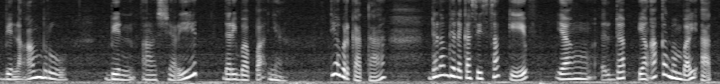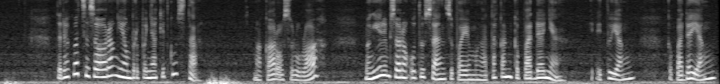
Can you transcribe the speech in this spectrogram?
bin Amru bin Al-Syarid dari bapaknya. Dia berkata, dalam delegasi Sakif yang yang akan membaiat terdapat seseorang yang berpenyakit kusta. Maka Rasulullah mengirim seorang utusan supaya mengatakan kepadanya, yaitu yang kepada yang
